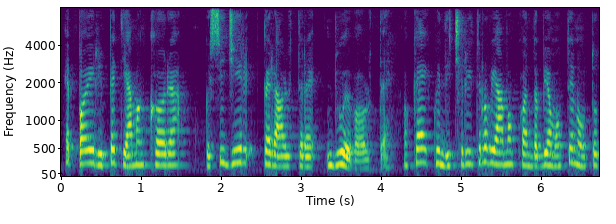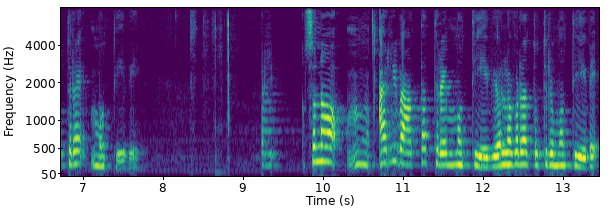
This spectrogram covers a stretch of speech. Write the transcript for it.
E poi ripetiamo ancora questi giri per altre due volte ok? Quindi ci ritroviamo quando abbiamo ottenuto tre motivi. Sono mm, arrivata a tre motivi ho lavorato tre motivi.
